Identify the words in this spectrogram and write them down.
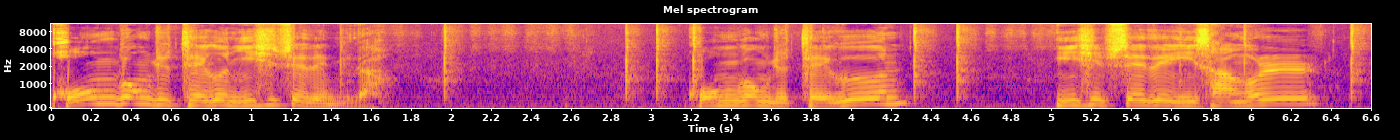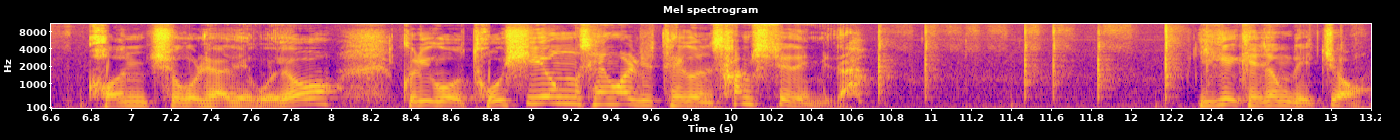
공동주택은 20세대입니다. 공동주택은 20세대 이상을 건축을 해야 되고요. 그리고 도시형 생활주택은 30세대입니다. 이게 개정됐죠.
